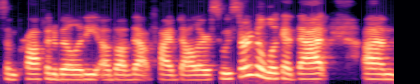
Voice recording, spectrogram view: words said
some profitability above that $5. So we started to look at that. Um,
